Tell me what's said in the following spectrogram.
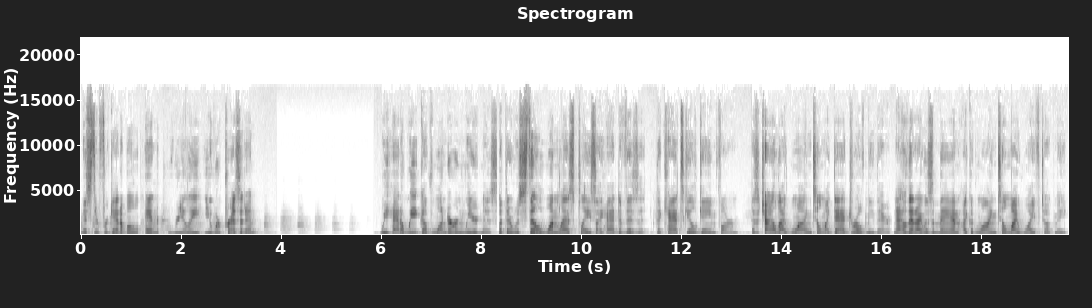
Mr. Forgettable, and really, you were president? President? We had a week of wonder and weirdness, but there was still one last place I had to visit the Catskill Game Farm. As a child, I whined till my dad drove me there. Now that I was a man, I could whine till my wife took me.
